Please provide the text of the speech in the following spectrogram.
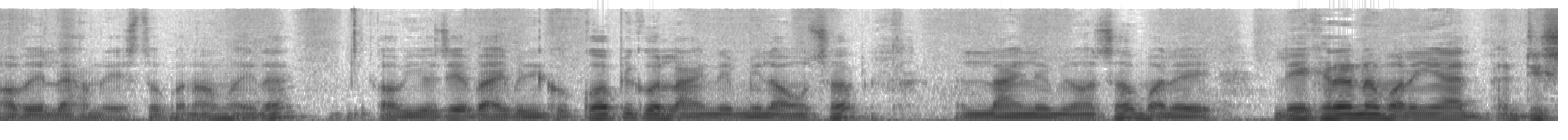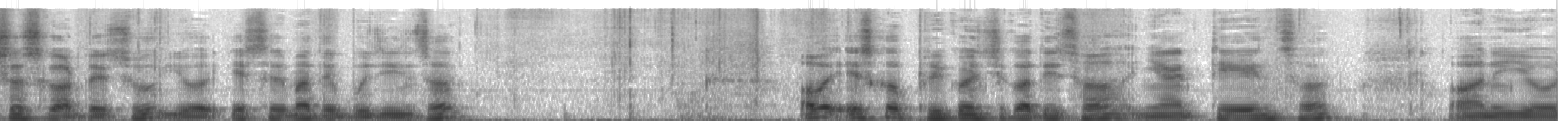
अब यसलाई हामीले यस्तो बनाऊँ होइन? अब यो चाहिँ भाइ बहिनीको कपीको लाइनले मिलाउँछ। लाइनले मिलाउँछ मैले लेखेर नै मैले यहाँ डिस्कस गर्दैछु। यो यसरी मात्रै बुझिन्छ। अब यसको फ्रिक्वेन्सी कति छ? यहाँ टेन छ अनि यो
